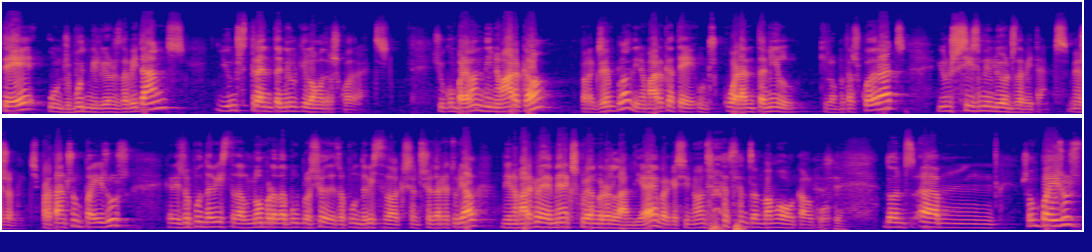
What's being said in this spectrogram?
té uns 8 milions d'habitants i uns 30.000 quilòmetres quadrats. Si ho comparem amb Dinamarca, per exemple, Dinamarca té uns 40.000 quilòmetres quadrats i uns 6 milions d'habitants, més o menys. Per tant, són països que des del punt de vista del nombre de població, des del punt de vista de l'extensió territorial, Dinamarca, evidentment, excloent Groenlàndia, eh? perquè si no se'ns en va molt el càlcul. Sí. Doncs um, són països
